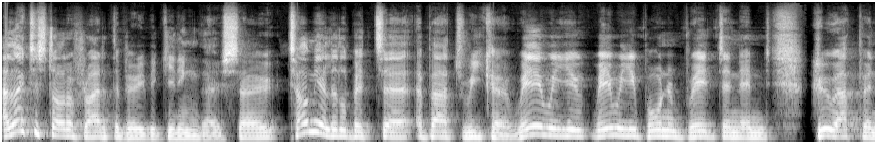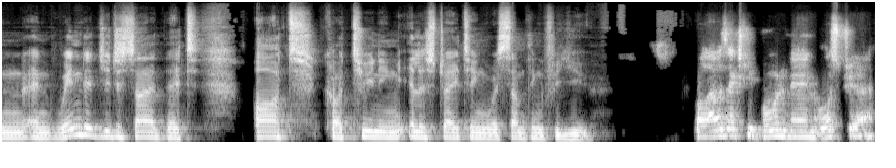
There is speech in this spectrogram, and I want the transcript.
I'd like to start off right at the very beginning, though. So, tell me a little bit uh, about Rico. Where were you? Where were you born and bred, and, and grew up, and and when did you decide that art, cartooning, illustrating was something for you? Well, I was actually born in Austria,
